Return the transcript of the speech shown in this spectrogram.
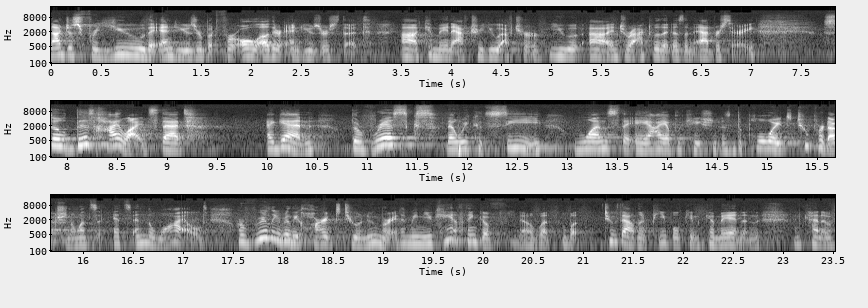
not just for you, the end user, but for all other end users that uh, come in after you, after you uh, interact with it as an adversary. So this highlights that, again, the risks that we could see once the AI application is deployed to production, once it's in the wild, are really, really hard to enumerate. I mean, you can't think of you know, what, what 2,000 people can come in and, and kind of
